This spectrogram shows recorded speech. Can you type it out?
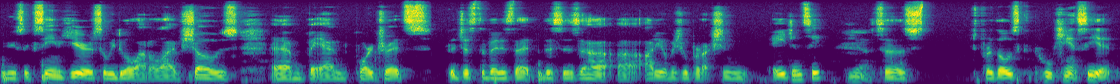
music scene here. So we do a lot of live shows, um, band portraits. The gist of it is that this is a, a audiovisual production agency. Yeah. So for those who can't see it,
